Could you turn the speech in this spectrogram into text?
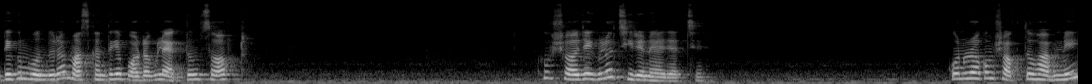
দেখুন বন্ধুরা, মাঝখান থেকে পরোটাগুলো একদম সফট। খুব সহজে এগুলো ছিঁড়ে নেওয়া যাচ্ছে। কোনো রকম শক্ত ভাব নেই।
